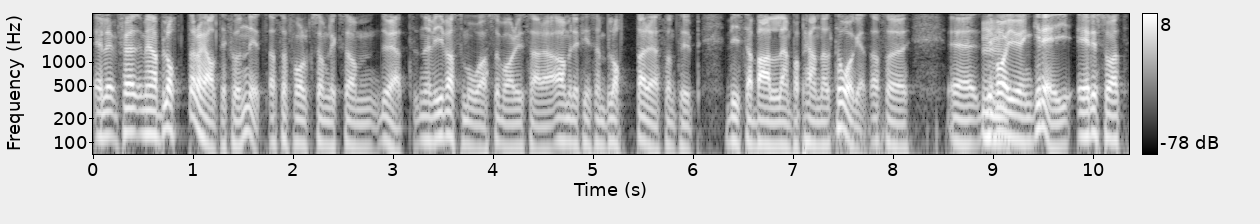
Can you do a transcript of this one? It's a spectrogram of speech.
Eller, för jag menar blottar har ju alltid funnits, alltså folk som liksom, du vet, när vi var små så var det ju så här, ja men det finns en blottare som typ visar ballen på pendeltåget, alltså eh, det mm. var ju en grej, är det så att,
